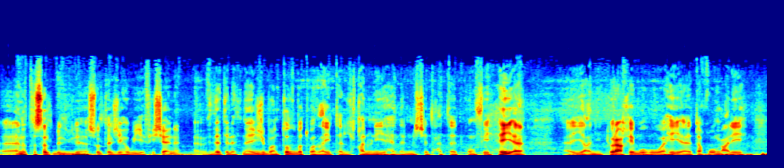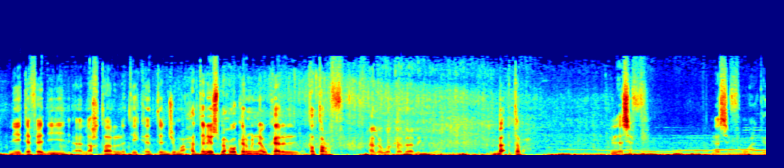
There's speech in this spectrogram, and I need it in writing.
أنا اتصلت بالسلطة الجهوية في شأنه في ذات الأثناء يجب أن تضبط وضعيته القانونية هذا المسجد حتى تكون فيه هيئة يعني تراقبه وهيئة تقوم عليه لتفادي الأخطار التي كانت تنجم حتى لا يصبح وكر من أوكار التطرف. هل هو كذلك اليوم؟ طبعا. للأسف. للأسف هو كذلك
